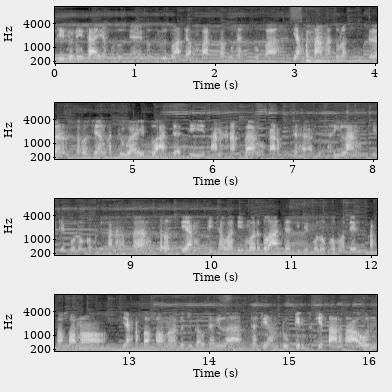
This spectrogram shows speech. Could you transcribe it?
Di di Indonesia ya khususnya itu dulu tuh ada empat bangunan serupa. Yang pertama itu Bunder, terus yang kedua itu ada di Tanah Abang karena sudah sudah hilang di depo lokomotif Tanah Abang. Terus yang di Jawa Timur itu ada di depo lokomotif Kertosono. Yang Kertosono itu juga udah hilang, sudah diambrukin sekitar tahun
